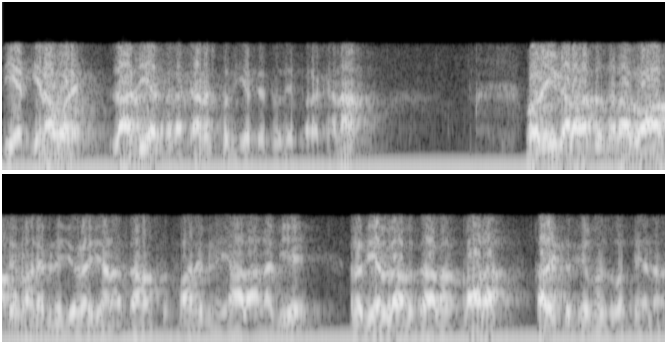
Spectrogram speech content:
دیت ینا وڑه لا دیت لکانست دیت تو دی پر کنا وبه قال حدثنا ابو عاصم عن ابن جريج عن عطاء صفان بن يعلى عن ابي رضي الله تعالى عنه قال قرأت في غزوتنا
